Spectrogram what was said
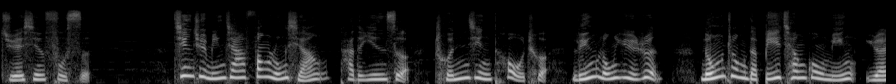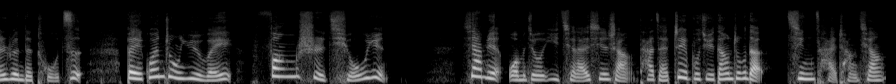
决心赴死。京剧名家方荣祥，他的音色纯净透彻，玲珑玉润，浓重的鼻腔共鸣，圆润的吐字，被观众誉为方氏求韵。下面我们就一起来欣赏他在这部剧当中的精彩唱腔。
